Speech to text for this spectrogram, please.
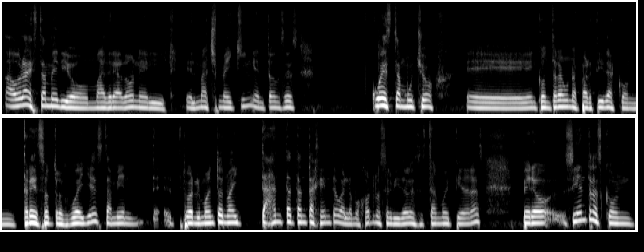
ahora está medio madreadón el, el matchmaking, entonces cuesta mucho eh, encontrar una partida con tres otros güeyes. También eh, por el momento no hay tanta, tanta gente, o a lo mejor los servidores están muy piedras, pero si entras con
